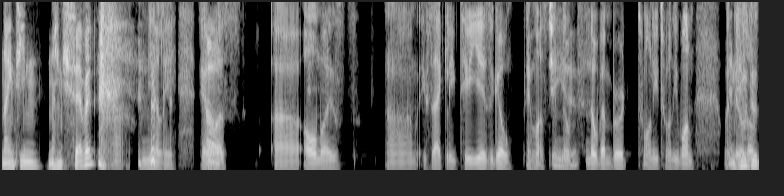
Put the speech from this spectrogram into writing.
1997? Uh, nearly. It Oh. was uh, almost um, exactly two years ago. It was no- November 2021 when and they who lost did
